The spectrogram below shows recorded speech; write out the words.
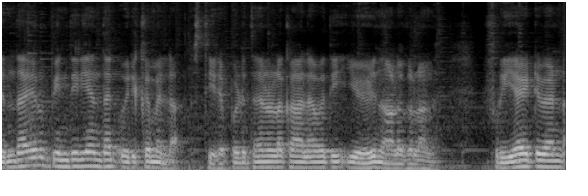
എന്തായാലും പിന്തിരിയാൻ താൻ ഒരുക്കമല്ല. സ്ഥിരപ്പെടുത്താനുള്ള കാലാവധി ഏഴ് നാളുകളാണ്. ഫ്രീ ആയിട്ട് വേണ്ട.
